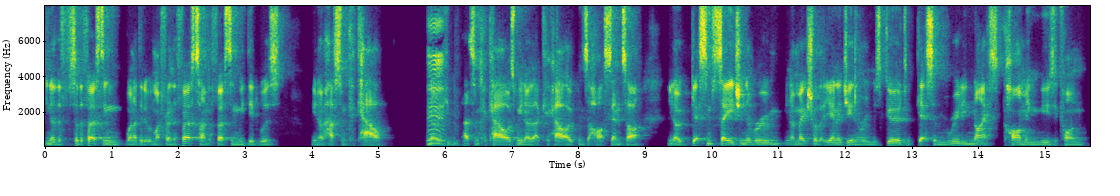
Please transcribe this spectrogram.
you know, the, so the first thing when I did it with my friend the first time, the first thing we did was you know have some cacao. You know, mm. we had some cacao, as we know that cacao opens the heart center you know, get some sage in the room, you know, make sure that the energy in the room is good, get some really nice calming music on,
